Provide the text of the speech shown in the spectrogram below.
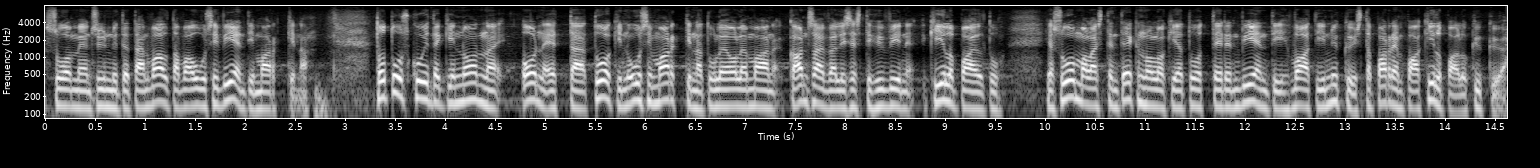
Suomeen synnytetään valtava uusi vientimarkkina. Totuus kuitenkin on, on, että tuokin uusi markkina tulee olemaan kansainvälisesti hyvin kilpailtu ja suomalaisten teknologiatuotteiden vienti vaatii nykyistä parempaa kilpailukykyä.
